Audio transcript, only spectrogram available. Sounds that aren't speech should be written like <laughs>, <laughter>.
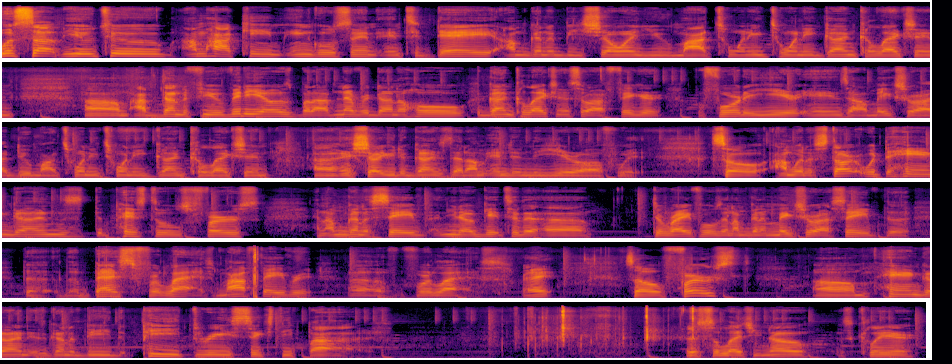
What's up YouTube? I'm Hakeem Ingleson and today I'm gonna be showing you my 2020 gun collection. Um, I've done a few videos, but I've never done a whole gun collection, so I figured before the year ends, I'll make sure I do my 2020 gun collection uh, and show you the guns that I'm ending the year off with. So I'm gonna start with the handguns, the pistols first, and I'm gonna save, you know, get to the uh, the rifles and I'm gonna make sure I save the, the, the best for last, my favorite uh, for last, right? So first um, handgun is gonna be the P365. Just to let you know, it's clear.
